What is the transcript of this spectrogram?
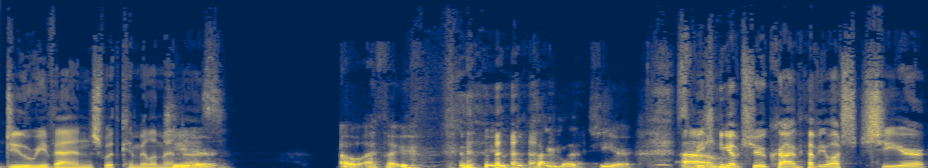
Do Revenge with Camila Mendes. Cheer. Oh, I thought you, were talking about cheer. Speaking Um, of true crime, have you watched Cheer?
